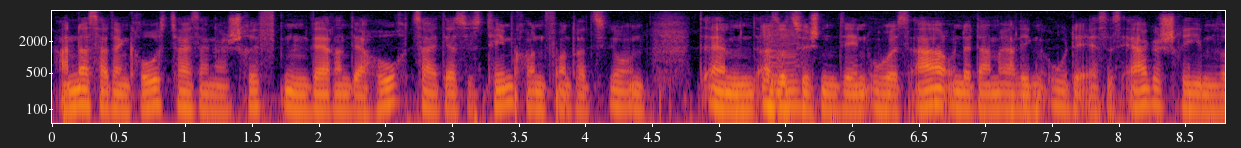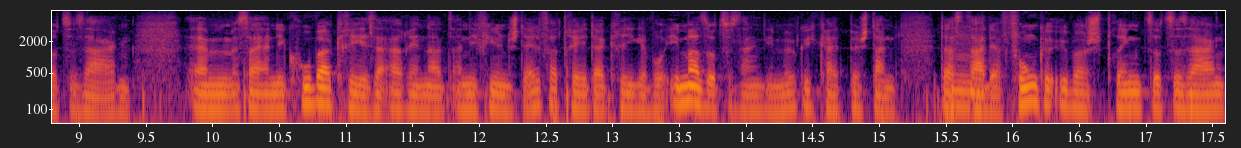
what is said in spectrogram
Anders hat ein Großteil seiner Schriften während der Hochzeit der Systemkonfrontation, ähm, also mhm. zwischen den USA und der damaligen UdSSR geschrieben sozusagen. Ähm, es sei an die Kuba-Krise These erinnert, an die vielen Stellvertreterkriege, wo immer sozusagen die Möglichkeit bestand, dass mhm. da der Funke überspringt sozusagen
